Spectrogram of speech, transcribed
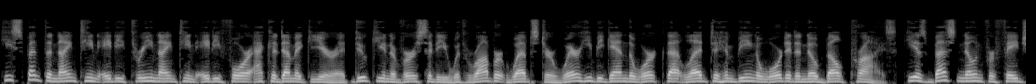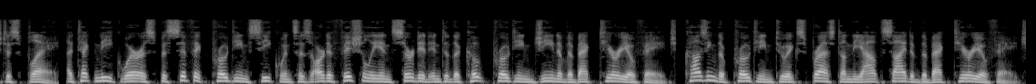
He spent the 1983–1984 academic year at Duke University with Robert Webster where he began the work that led to him being awarded a Nobel Prize. He is best known for phage display, a technique where a specific protein sequence is artificially inserted into the coat protein gene of a bacteriophage, causing the protein to expressed on the outside of the bacteriophage.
